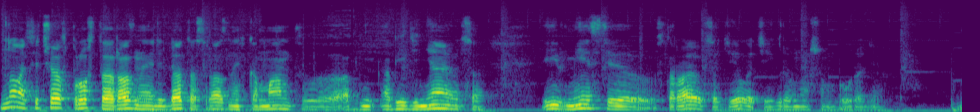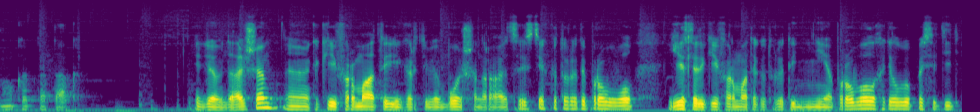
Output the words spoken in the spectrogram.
Ну а сейчас просто разные ребята с разных команд э, объединяются и вместе стараются делать игры в нашем городе. Ну, как-то так. Идем дальше. Э, какие форматы игр тебе больше нравятся из тех, которые ты пробовал? Есть ли такие форматы, которые ты не пробовал, хотел бы посетить?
